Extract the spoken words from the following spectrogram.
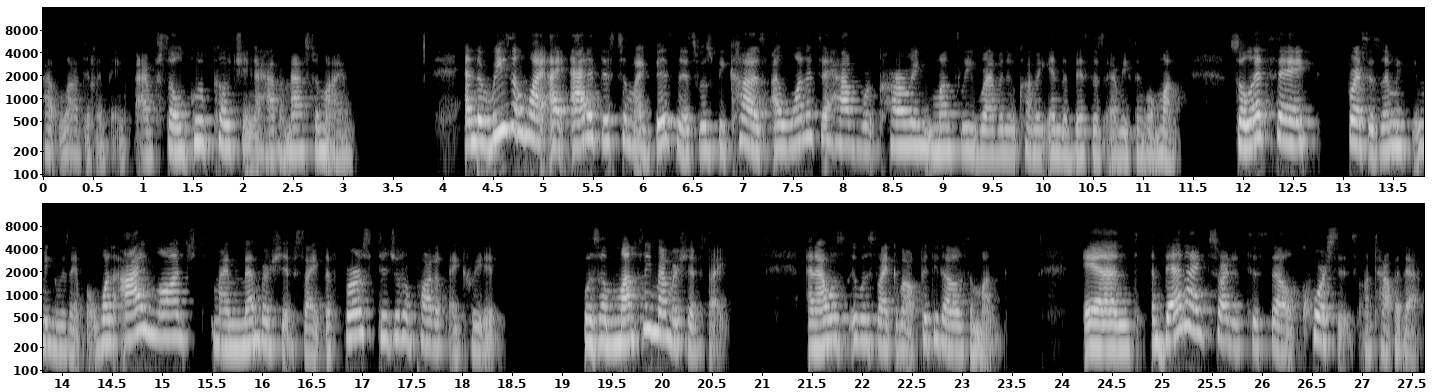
a lot of different things. I've sold group coaching. I have a mastermind. And the reason why I added this to my business was because I wanted to have recurring monthly revenue coming in the business every single month. So let's say, for instance, let me, let me give an example. When I launched my membership site, the first digital product I created was a monthly membership site. And I was, it was like about $50 a month. And, and then I started to sell courses on top of that.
